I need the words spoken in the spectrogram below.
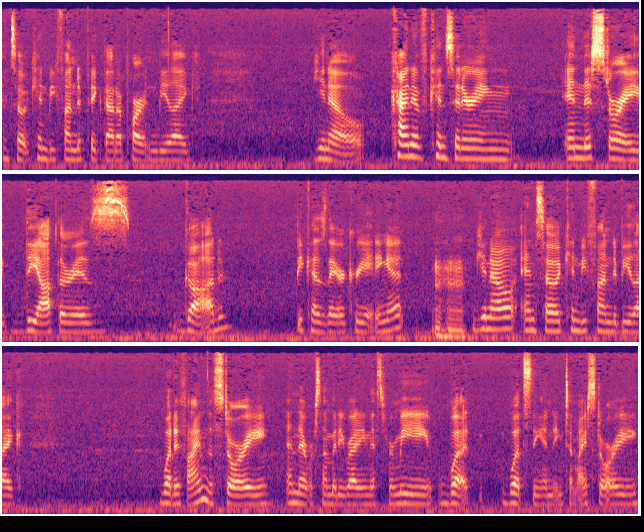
And so it can be fun to pick that apart and be like, you know, kind of considering in this story the author is God because they are creating it, Mhm. you know? And so it can be fun to be like, what if I'm the story and there was somebody writing this for me? What what's the ending to my story?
